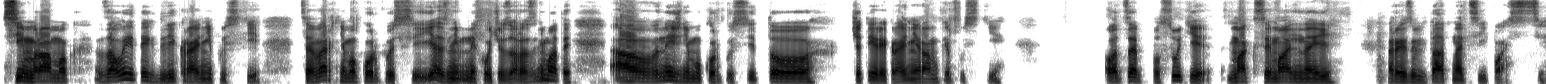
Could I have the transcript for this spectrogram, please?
Сім рамок залитих, дві крайні пусті. Це в верхньому корпусі. Я не хочу зараз знімати. А в нижньому корпусі то чотири крайні рамки пусті. Оце, по суті, максимальний результат на цій пасці.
